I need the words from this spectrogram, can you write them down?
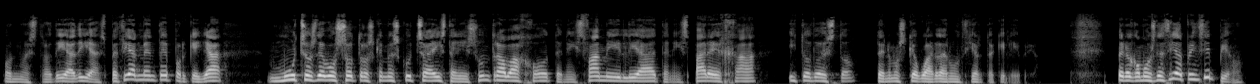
con nuestro día a día, especialmente porque ya muchos de vosotros que me escucháis tenéis un trabajo, tenéis familia, tenéis pareja y todo esto tenemos que guardar un cierto equilibrio. Pero como os decía al principio,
